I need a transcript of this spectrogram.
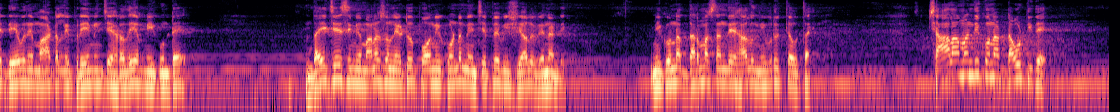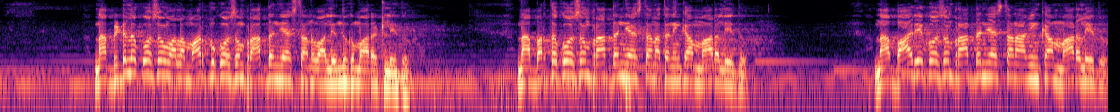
దేవుని మాటల్ని ప్రేమించే హృదయం మీకుంటే దయచేసి మీ మనసులను ఎటు పోనీయకుండా నేను చెప్పే విషయాలు వినండి. మీకున్న ధర్మ సందేహాలు నివృత్తి అవుతాయి. చాలామందికి ఉన్న డౌట్ ఇదే. నా బిడ్డల కోసం వాళ్ళ మార్పు కోసం ప్రార్థన చేస్తాను వాళ్ళు ఎందుకు మారట్లేదు? నా భర్త కోసం ప్రార్థన చేస్తాను అతను ఇంకా మారలేదు. నా భార్య కోసం ప్రార్థన చేస్తాను ఆమె ఇంకా మారలేదు.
